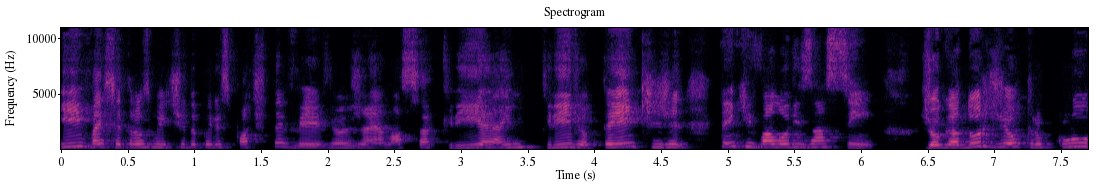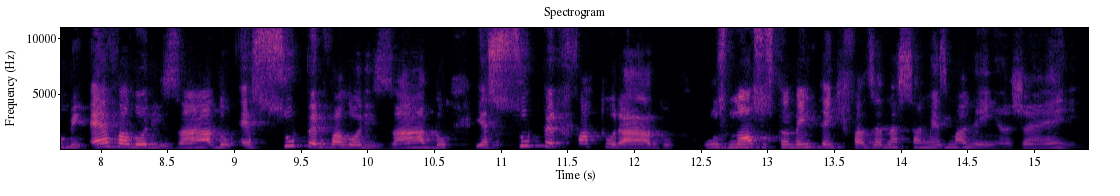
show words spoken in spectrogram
E vai ser transmitido pelo Spot TV, viu, Jé? A nossa cria é incrível, tem que, tem que valorizar sim. Jogador de outro clube é valorizado, é super valorizado e é super faturado. Os nossos também têm que fazer nessa mesma linha, já é isso.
